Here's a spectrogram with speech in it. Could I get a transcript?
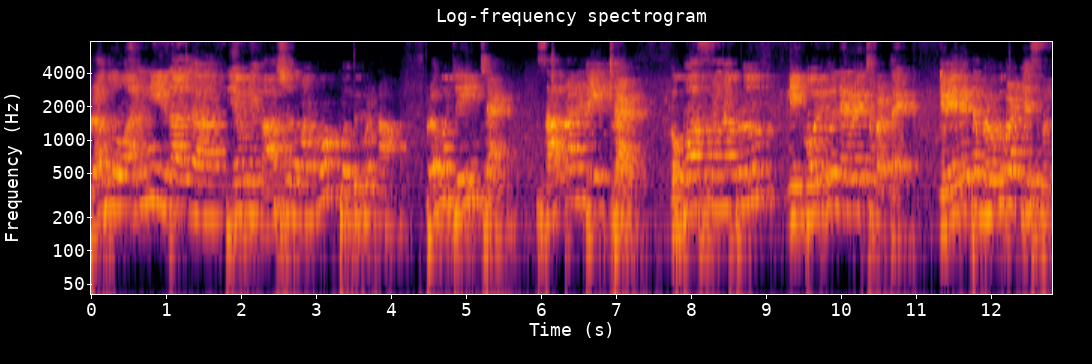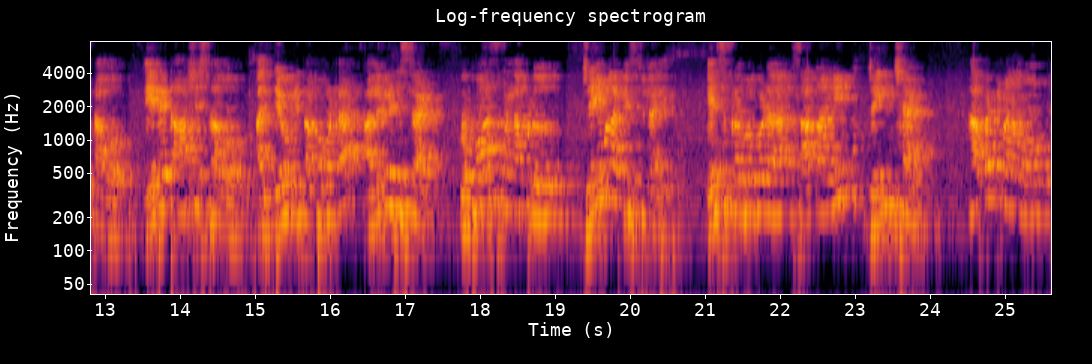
ప్రభు అన్ని విధాలుగా దేవుని యొక్క ఆశలు మనము పొందుకుంటాం ప్రభు జయించాడు. సాతాన్ని జయించాడు. ఉపవాసం ఉన్నప్పుడు నీ కోరికలు నెరవేర్చబడతాయి. నువ్వేదైతే మొక్కుబడి చేసుకుంటావో ఏదైతే ఆశిస్తావో అది దేవుడిని తప్పకుండా అనుగ్రహిస్తాడు. ఉపవాసం ఉన్నప్పుడు జయము లభిస్తున్నది. యేసు ప్రభు కూడా సాతాన్ని జయించాడు. కాబట్టి మనము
